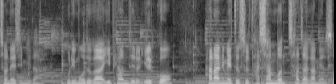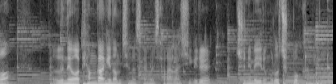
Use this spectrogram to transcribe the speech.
전해집니다. 우리 모두가 이 편지를 읽고 하나님의 뜻을 다시 한번 찾아가면서 은혜와 평강이 넘치는 삶을 살아가시기를 주님의 이름으로 축복합니다.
